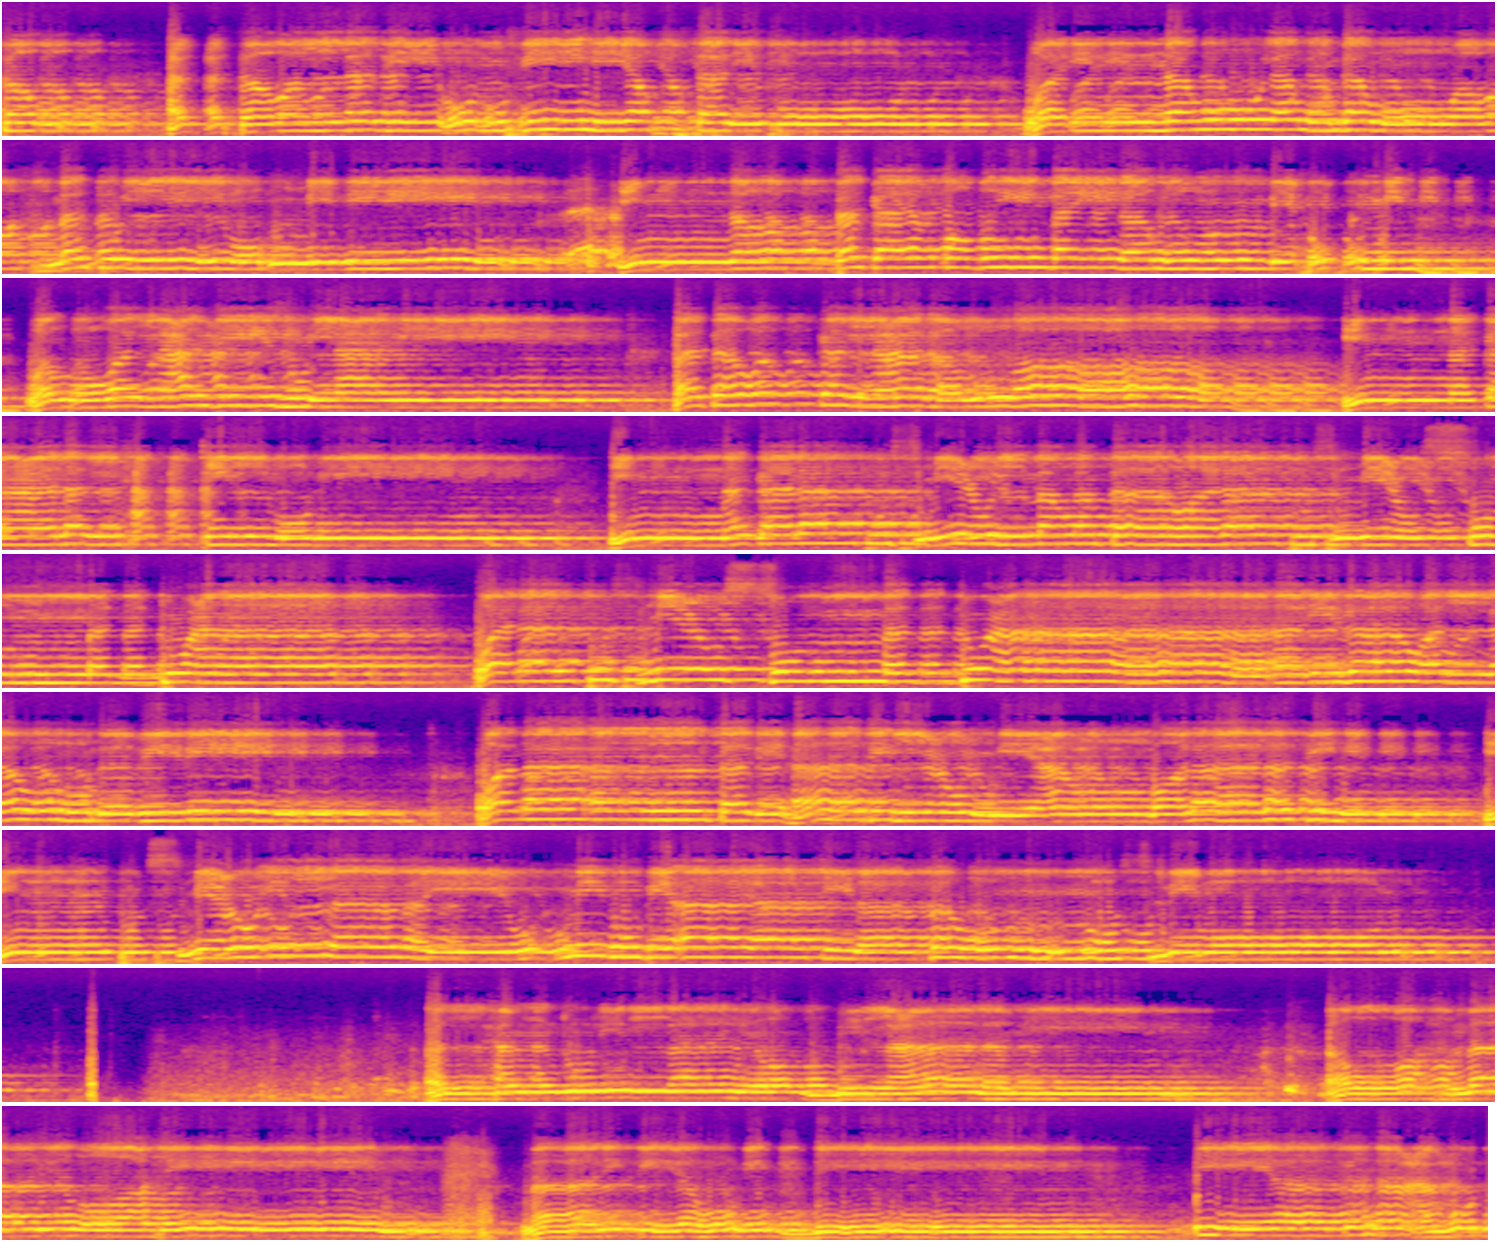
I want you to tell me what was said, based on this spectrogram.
أكثر أكثر الذي هم فيه يختلفون. وإنه لهدى ورحمة للمؤمنين. إن ربك يقضي بينهم بحكمه وهو العزيز الحق المبين. تسمع إلا من يؤمن بآياتنا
